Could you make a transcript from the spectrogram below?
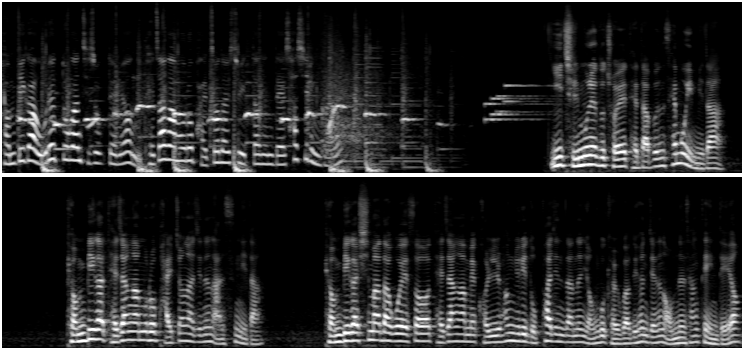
변비가 오랫동안 지속되면 대장암으로 발전할 수 있다는데 사실인가요? 이 질문에도 저의 대답은 세모입니다. 변비가 대장암으로 발전하지는 않습니다. 변비가 심하다고 해서 대장암에 걸릴 확률이 높아진다는 연구 결과도 현재는 없는 상태인데요.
